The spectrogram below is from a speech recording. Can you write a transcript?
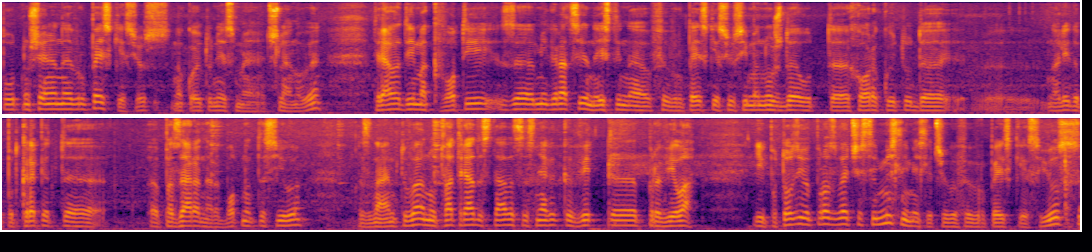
по отношение на Европейския съюз, на който ние сме членове. Трябва да има квоти за миграция. Наистина в Европейския съюз има нужда от а, хора, които да, а, нали, да подкрепят а, пазара на работната сила. Знаем това, но това трябва да става с някакъв вид правила – и по този въпрос вече се мисли, мисля, че в Европейския съюз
